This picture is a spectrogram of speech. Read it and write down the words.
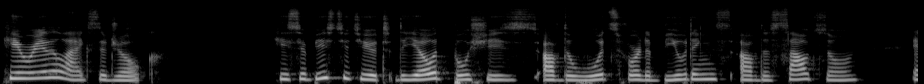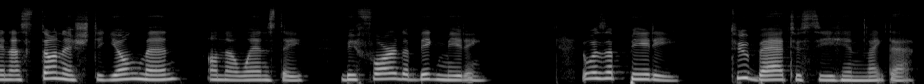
He really likes the joke. He substituted the old bushes of the woods for the buildings of the South Zone and astonished the young man on a Wednesday before the big meeting. It was a pity. Too bad to see him like that.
